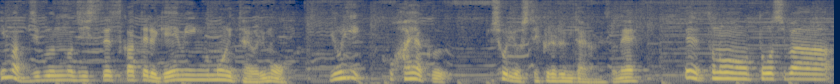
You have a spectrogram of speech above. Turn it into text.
今自分の実質で使ってるゲーミングモニターよりも、より早く処理をしてくれるみたいなんですよね。で、その東芝、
